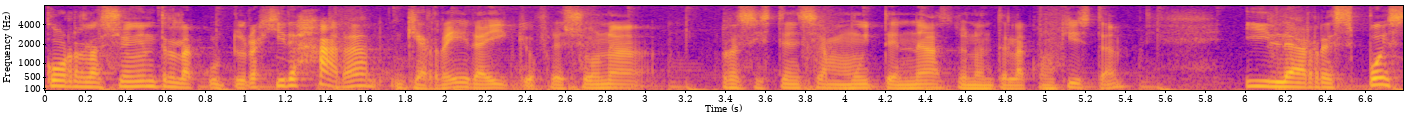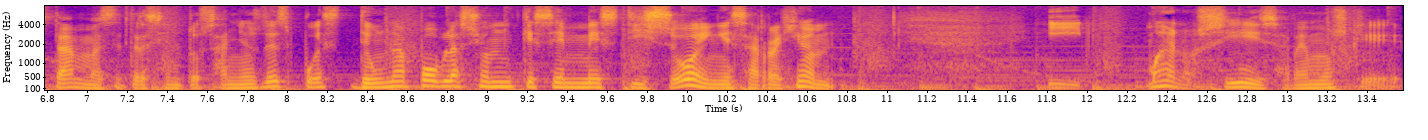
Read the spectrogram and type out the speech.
correlación entre la cultura girajara, guerrera y que ofreció una resistencia muy tenaz durante la conquista, y la respuesta, más de 300 años después, de una población que se mestizó en esa región. Y bueno, sí, sabemos que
